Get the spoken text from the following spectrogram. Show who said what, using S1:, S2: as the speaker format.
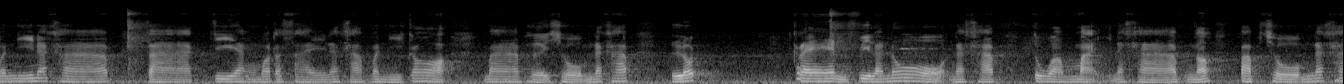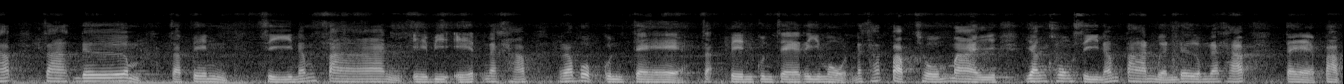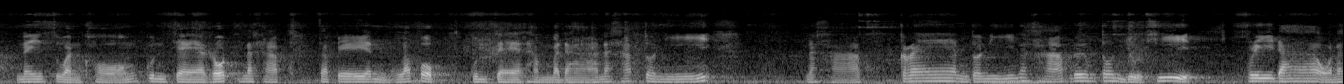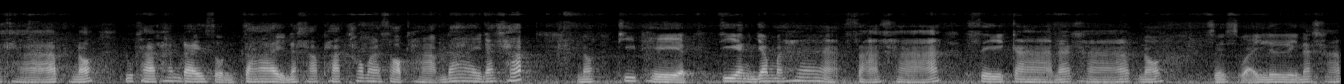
S1: วันนี้นะครับจากเจียงมอเตอร์ไซค์นะครับ วันนี้ก็มาเผยโฉมนะครับรถแกรนฟิลาโนนะครับ ตัวใหม่นะครับเนาะปรับโฉมนะครับ จากเดิมจะเป็น สีน้ำตาล ABS นะครับ ระบบกุญแจจะเป็นกุญแจรีโมทนะครับ ปรับโฉมใหม่ยังคงสีน้ำตาลเหมือนเดิมนะครับ แต่ปรับในส่วนของกุญแจรถนะครับ จะเป็นระบบกุญแจธรรมดานะครับ ตัวนี้นะครับ แกรนตัวนี้นะครับ เริ่มต้นอยู่ที่ฟรีดาวนะครับเนาะลูกค้าท่านใดสนใจนะครับ ทักเข้ามาสอบถามได้นะครับ เนาะที่เพจเจียงยามาฮ่าสาขาเซกานะครับเนาะสวยๆเลยนะครับ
